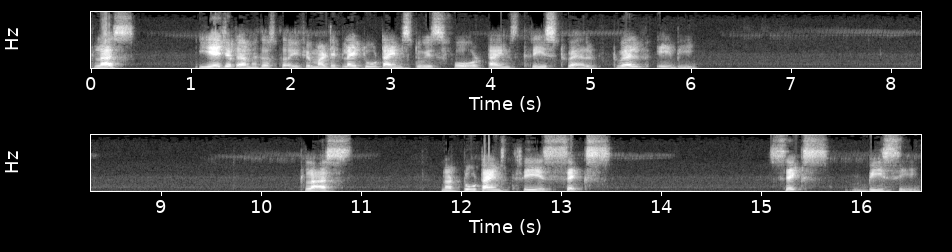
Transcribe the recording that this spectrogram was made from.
plus ये जो टर्म है दोस्तों if you multiply two times two is four times three is twelve twelve a b plus now 2 times 3 is 6 6 BC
